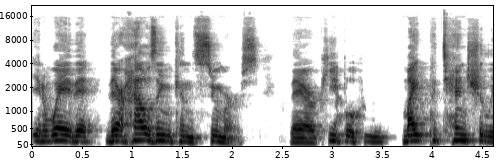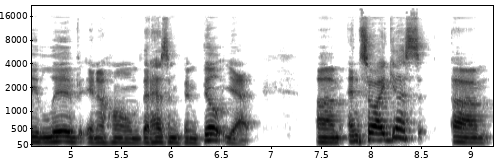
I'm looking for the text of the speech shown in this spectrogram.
in a way that they're housing consumers. They are people who might potentially live in a home that hasn't been built yet. Um, and so i guess um,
